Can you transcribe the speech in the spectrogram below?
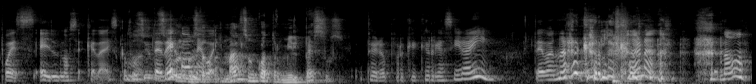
pues él no se queda, es como, te 200 dejo, no me voy. mal, son 4 mil pesos. Pero ¿por qué querrías ir ahí? Te van a arrancar la cara. No.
